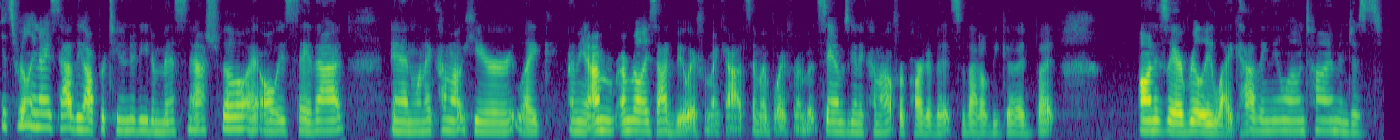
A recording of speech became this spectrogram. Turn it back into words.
it's really nice to have the opportunity to miss Nashville. I always say that. And when I come out here, like, I mean, I'm, I'm really sad to be away from my cats and my boyfriend, but Sam's going to come out for part of it. So that'll be good. But honestly, I really like having the alone time and just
